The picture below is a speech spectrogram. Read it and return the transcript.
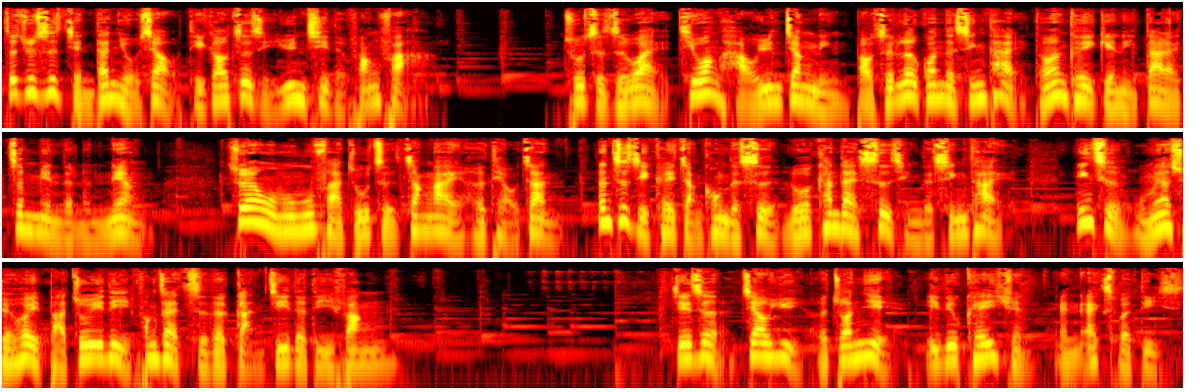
这就是简单有效提高自己运气的方法。除此之外，期望好运降临，保持乐观的心态，同样可以给你带来正面的能量。虽然我们无法阻止障碍和挑战，但自己可以掌控的是如何看待事情的心态。因此，我们要学会把注意力放在值得感激的地方。接着，教育和专业 （education and expertise）。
